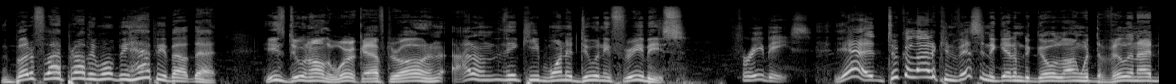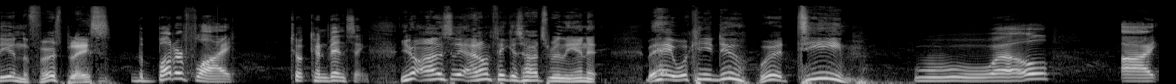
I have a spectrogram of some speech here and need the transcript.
the butterfly probably won't be happy about that. He's doing all the work after all, and I don't think he'd want to do any freebies. Freebies. Yeah, it took a lot of convincing to get him to go along with the villain idea in the first place. The butterfly took convincing. You know, honestly, I don't think his heart's really in it. But hey, what can you do? We're a team. Well, I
